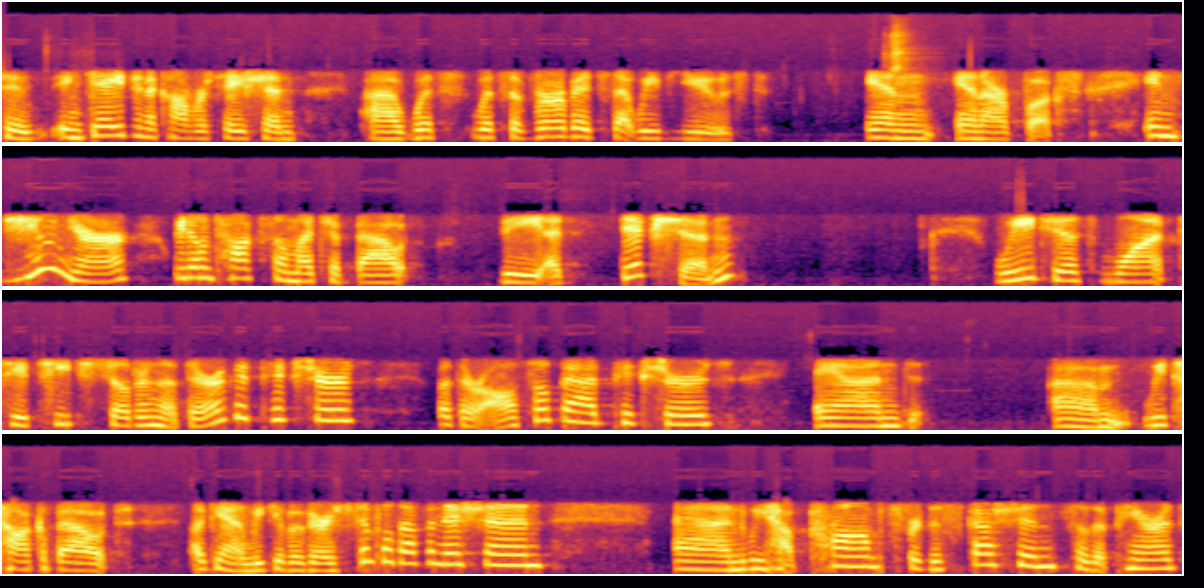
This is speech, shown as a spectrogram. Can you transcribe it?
to engage in a conversation uh, with with the verbiage that we've used in in our books. In junior, we don't talk so much about the addiction. We just want to teach children that there are good pictures but there are also bad pictures. And um, we talk about, again, we give a very simple definition and we have prompts for discussion so that parents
